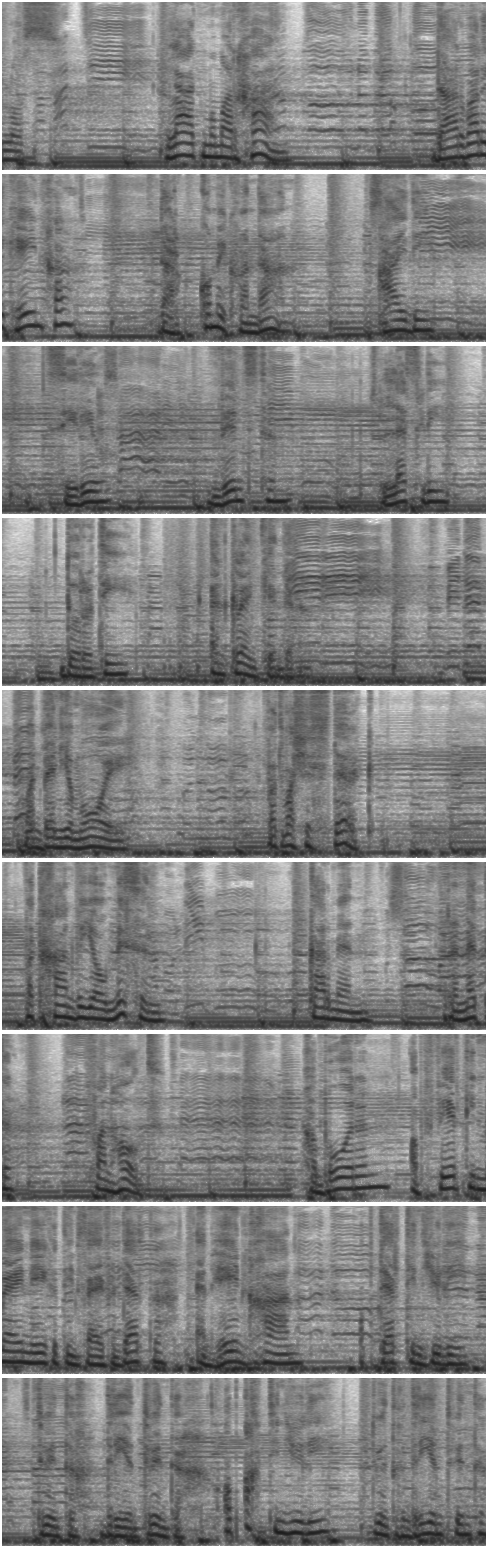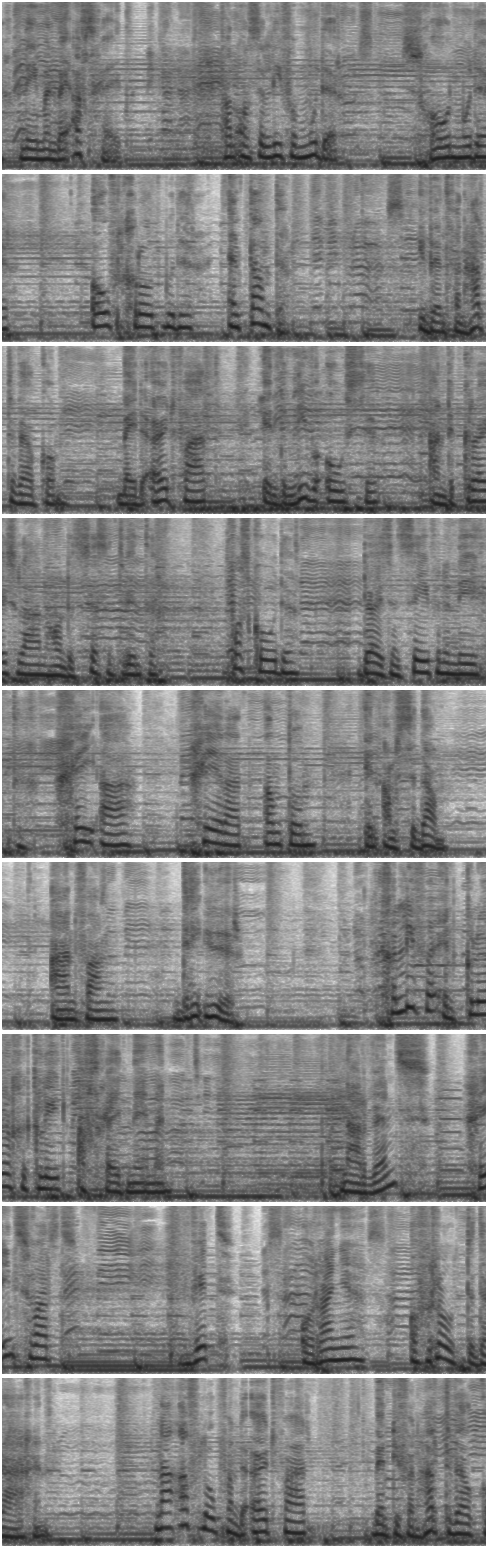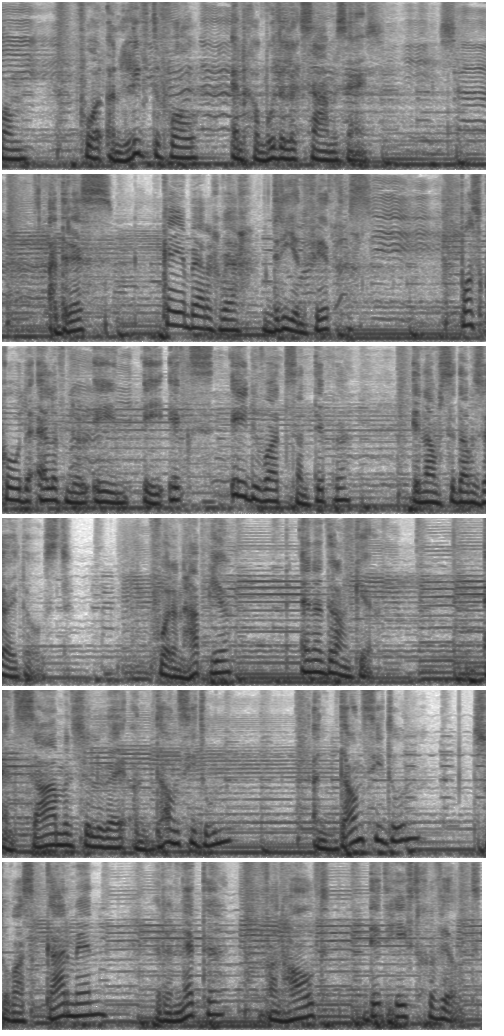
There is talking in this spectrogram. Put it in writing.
los. Laat me maar gaan. Daar waar ik heen ga, daar kom ik vandaan. Heidi, Cyril, Winston, Leslie, Dorothy en kleinkinderen. Wat ben je mooi. Wat was je sterk. Wat gaan we jou missen? Carmen Renette van Holt. Geboren op 14 mei 1935 en heen gegaan op 13 juli 2023. Op 18 juli 2023 nemen wij afscheid van onze lieve moeder, schoonmoeder, overgrootmoeder en tante. U bent van harte welkom bij de uitvaart in de Nieuwe Ooster aan de Kruislaan 126, postcode 1097 GA Gerard Anton in Amsterdam. Aanvang 3 uur. Gelieve in kleur gekleed afscheid nemen. Naar wens geen zwart, wit, oranje of rood te dragen. Na afloop van de uitvaart bent u van harte welkom voor een liefdevol en gemoedelijk samen zijn. Adres Keienbergweg 43, postcode 1101 EX, Eduard Santippe in Amsterdam Zuidoost. Voor een hapje en een drankje. En samen zullen wij een dansie doen. Een dansie doen zoals Carmen Renette van Holt dit heeft gewild.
